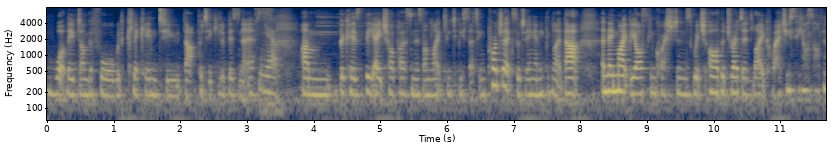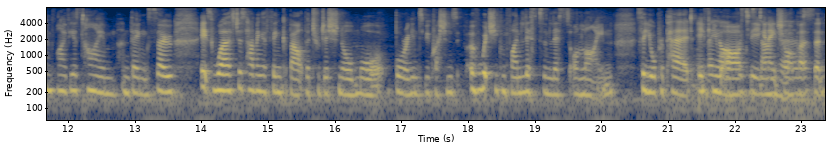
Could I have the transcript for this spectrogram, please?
what they've done before would click into that particular business Yeah. um, because the HR person is unlikely to be setting projects or doing anything like that. And they might be asking questions which are the dreaded, like, where do you see yourself in five years' time and things. So it's worth just having a think about the traditional, more boring interview questions, of which you can find lists and lists online. So you're prepared if They you are are seeing an HR person.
